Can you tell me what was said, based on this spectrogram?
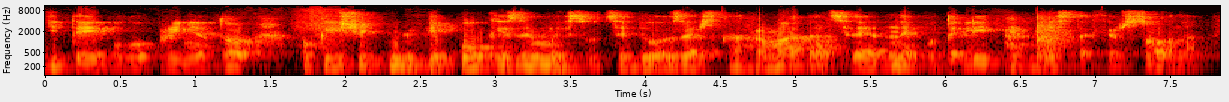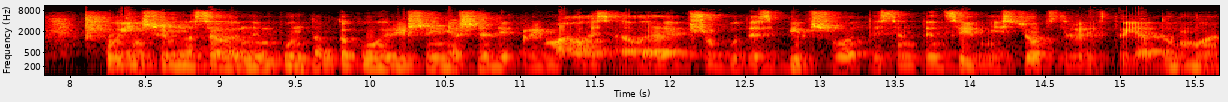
дітей було прийнято поки що тільки поки Зимису. Це Білозерська громада, це неподалік від міста Херсона. По іншим населеним пунктам такого рішення ще не приймалось, але якщо буде збільшуватись інтенсивність обстрілів, то я думаю,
